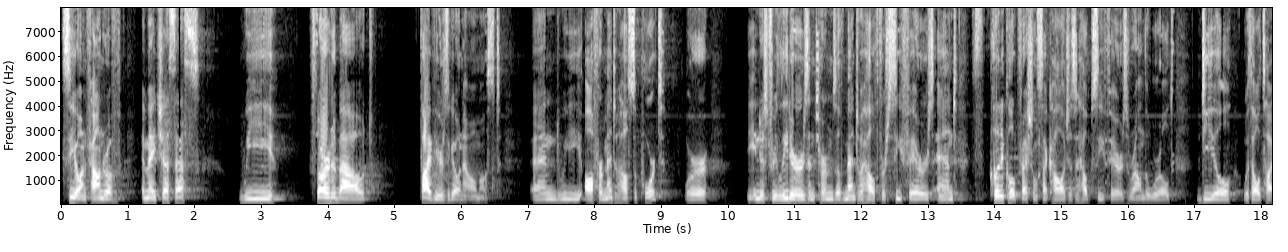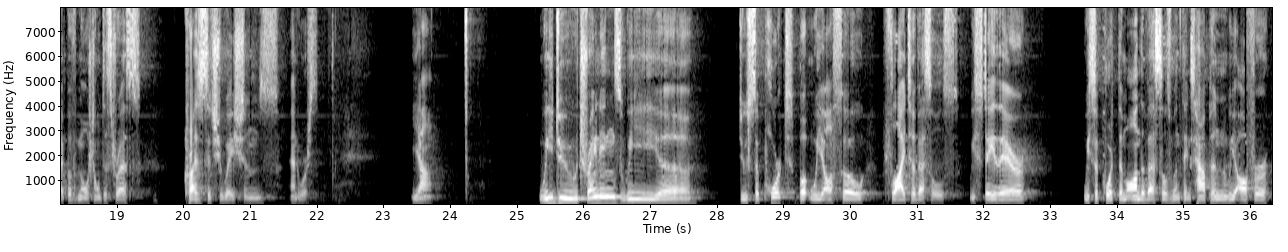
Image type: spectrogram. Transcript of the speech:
CEO and founder of MHSS. We started about five years ago now, almost, and we offer mental health support. We're the industry leaders in terms of mental health for seafarers and clinical professional psychologists to help seafarers around the world deal with all type of emotional distress, crisis situations, and worse. Yeah. We do trainings, we uh, do support, but we also fly to vessels. We stay there, we support them on the vessels when things happen, we offer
